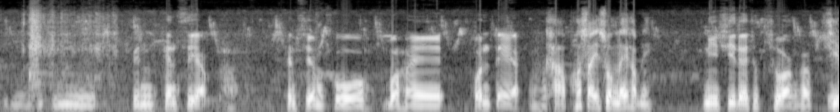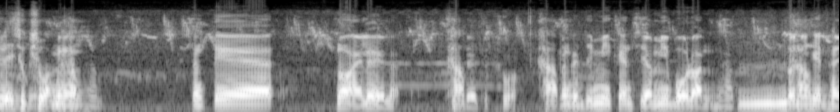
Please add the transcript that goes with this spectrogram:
ที่นี่ก็จะมีเป็นแคลเซียมแคลเซียมโกบ่ให้ผลแตกนะครับครับเฮาใส่ช่วงไหนครับนี่นี่ฉีดได้ทุกช่วงครับฉีดได้ทุกช่วงนะครับแม่ตั้งแต่น้อยเลยล่ะ ครับฉีดได้ทุกช่วงครับมันก็จะมีแคลเซียมมีโบรอนนะครับอืมตัวครันี้บเฮ็ดให้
